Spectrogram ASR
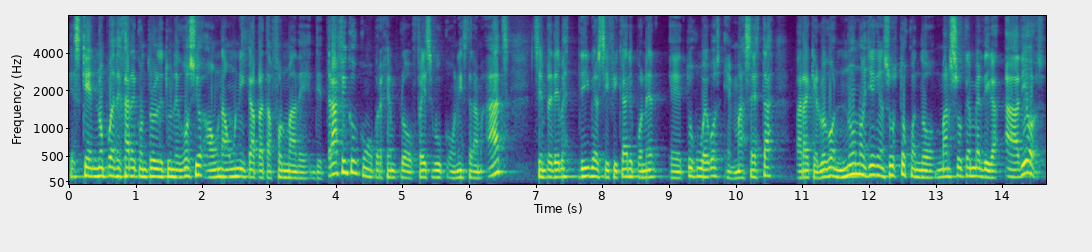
es que no puedes dejar el control de tu negocio a una única plataforma de, tráfico, como por ejemplo Facebook o Instagram Ads. Siempre debes diversificar y poner eh, tus huevos en más cestas para que luego no nos lleguen sustos cuando Mark Zuckerberg diga adiós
